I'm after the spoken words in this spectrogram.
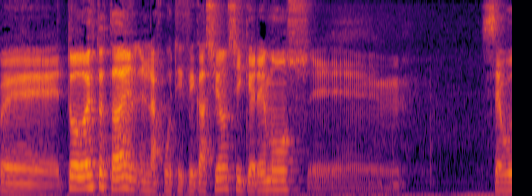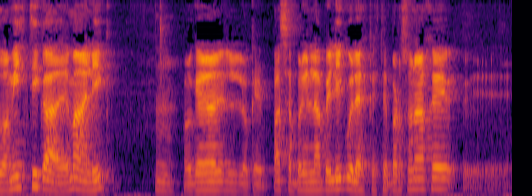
Eh, todo esto está en, en la justificación, si queremos, eh, pseudomística de Malik. mm. Porque lo que pasa por ahí en la película es que este personaje eh,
